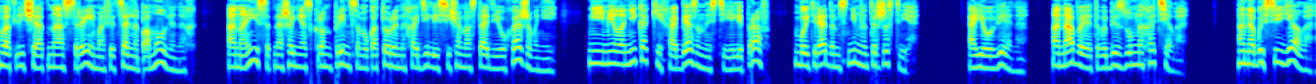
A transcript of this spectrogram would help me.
В отличие от нас с Рэем, официально помолвленных, Анаис, отношения с кронпринцем, у которой находились еще на стадии ухаживаний, не имела никаких обязанностей или прав быть рядом с ним на торжестве. А я уверена, Она бы этого безумно хотела. Она бы сияла,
